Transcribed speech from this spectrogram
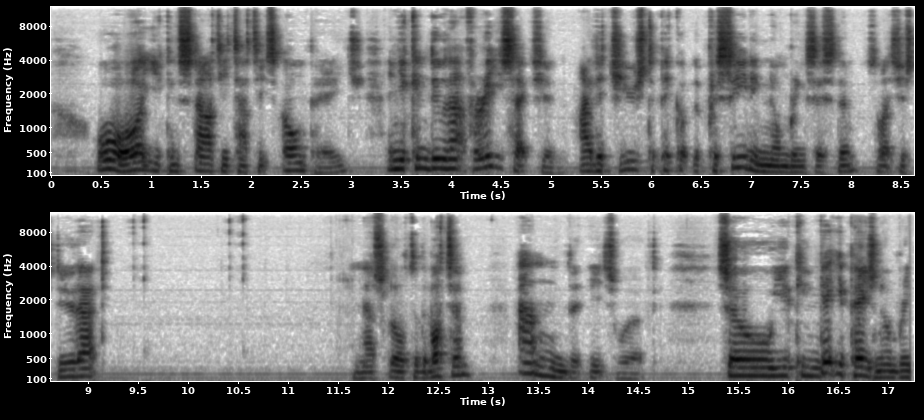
or you can start it at its own page, and you can do that for each section either choose to pick up the preceding numbering system. So let's just do that. Now scroll to the bottom and it's worked. So you can get your page numbering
